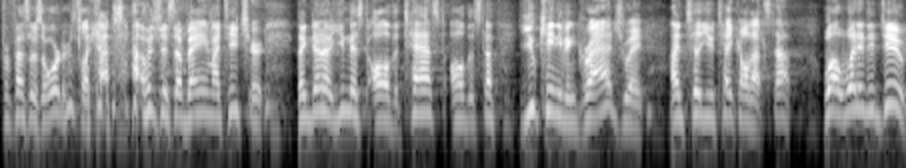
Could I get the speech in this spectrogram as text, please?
professor's orders. Like, I, I, was just obeying my teacher. Like, no, no, you missed all the tests, all the stuff. You can't even graduate until you take all that stuff. Well, what did it do?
